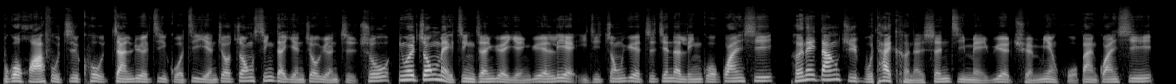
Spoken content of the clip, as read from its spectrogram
不过，华府智库战略暨国际研究中心的研究员指出，因为中美竞争越演越烈，以及中越之间的邻国关系。河内当局不太可能升级美越全面伙伴关系，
